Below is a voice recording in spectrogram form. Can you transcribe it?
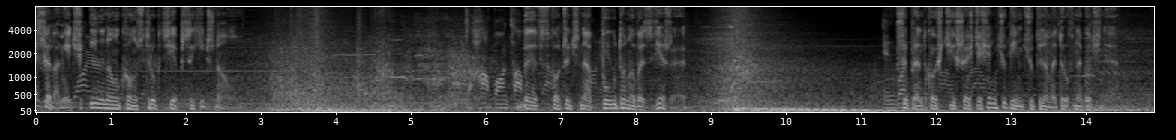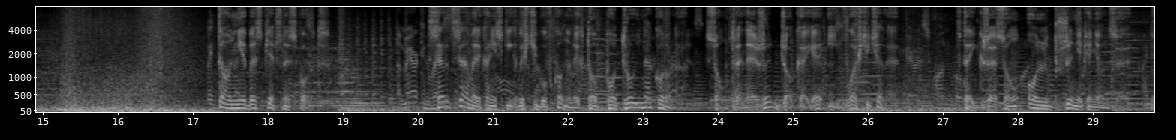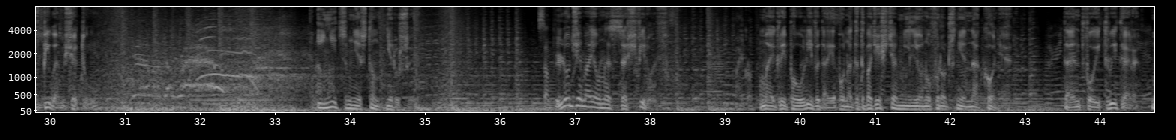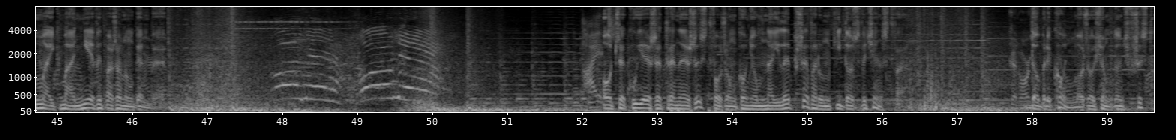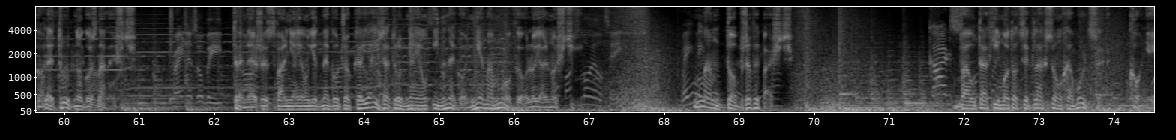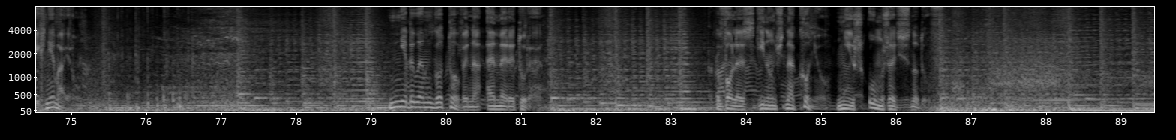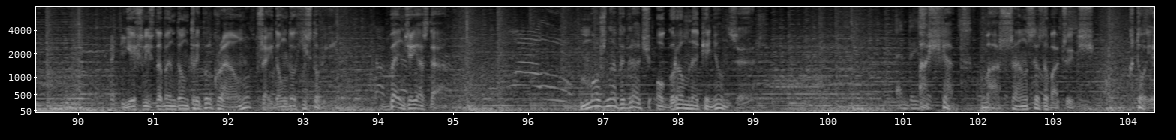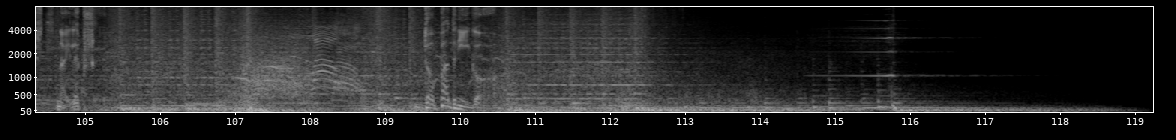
Trzeba mieć inną konstrukcję psychiczną, by wskoczyć na półtonowe zwierzę przy prędkości 65 km na godzinę. To niebezpieczny sport. Serce amerykańskich wyścigów konnych to potrójna korona. Są trenerzy, jokeje i właściciele. W tej grze są olbrzymie pieniądze. Wbiłem się tu. I nic mnie stąd nie ruszy. Ludzie mają nas za świrów. Mike Ripouli wydaje ponad 20 milionów rocznie na konie. Ten twój Twitter, Mike ma niewyparzoną gębę. Oczekuję, że trenerzy stworzą koniom najlepsze warunki do zwycięstwa. Dobry koń może osiągnąć wszystko, ale trudno go znaleźć. Trenerzy zwalniają jednego jokeja i zatrudniają innego. Nie ma mowy o lojalności. Mam dobrze wypaść. W autach i motocyklach są hamulce. Konie ich nie mają. Nie byłem gotowy na emeryturę. Wolę zginąć na koniu, niż umrzeć z nudów. Jeśli zdobędą Triple Crown, przejdą do historii. Będzie jazda. Można wygrać ogromne pieniądze, a świat ma szansę zobaczyć, kto jest najlepszy. Dopadnij go.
